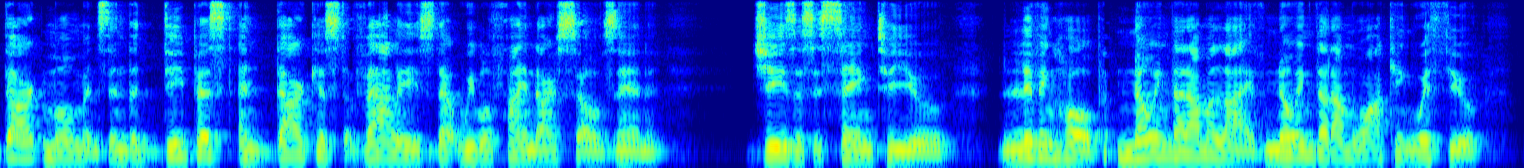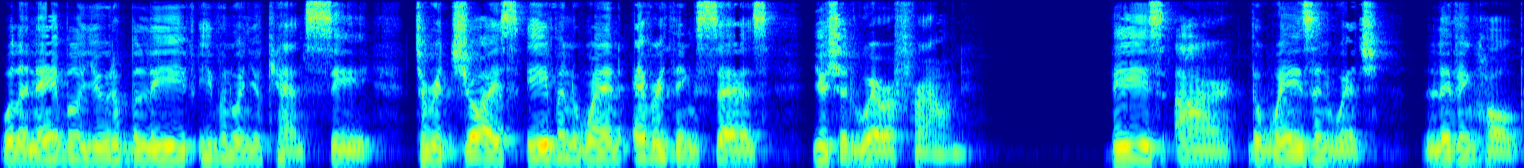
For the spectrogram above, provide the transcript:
dark moments, in the deepest and darkest valleys that we will find ourselves in, Jesus is saying to you, living hope, knowing that I'm alive, knowing that I'm walking with you, will enable you to believe even when you can't see, to rejoice even when everything says you should wear a frown. These are the ways in which living hope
